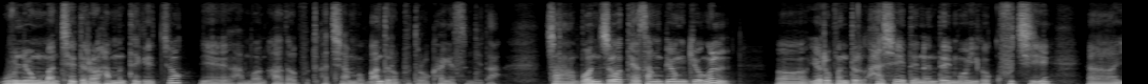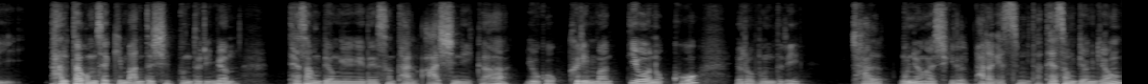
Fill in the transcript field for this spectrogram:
운용만 제대로 하면 되겠죠? 예, 한번 아더 같이 한번 만들어 보도록 하겠습니다. 자, 먼저 대상 변경을 어, 여러분들 하셔야 되는데 뭐 이거 굳이 어, 이 단타 검색기 만드실 분들이면 대상 변경에 대해서는 다 아시니까 요거 그림만 띄워 놓고 여러분들이 잘 운영하시길 바라겠습니다. 대상 변경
